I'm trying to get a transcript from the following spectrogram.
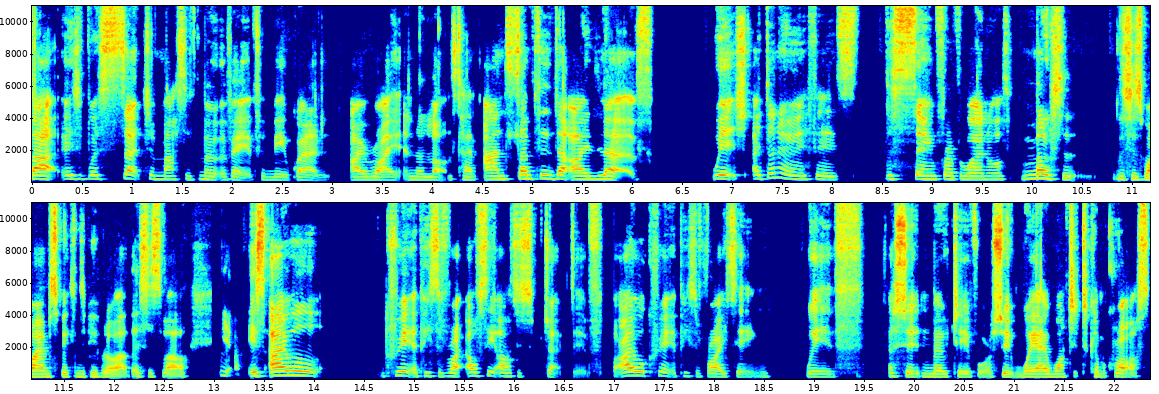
That is was such a massive motivator for me when I write and a lot of time and something that I love which I don't know if it's the same for everyone or most of this is why I'm speaking to people about this as well Yeah. is I will create a piece of writing obviously art is subjective but I will create a piece of writing with a certain motive or a certain way I want it to come across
